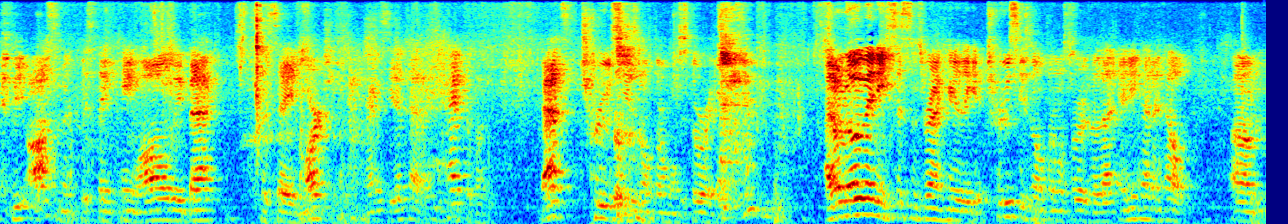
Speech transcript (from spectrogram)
it'd be awesome if this thing came all the way back to say March, right, see, that's a heck of a, that's true seasonal thermal storage. I don't know of any systems around here that get true seasonal thermal storage without any kind of help. Um,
